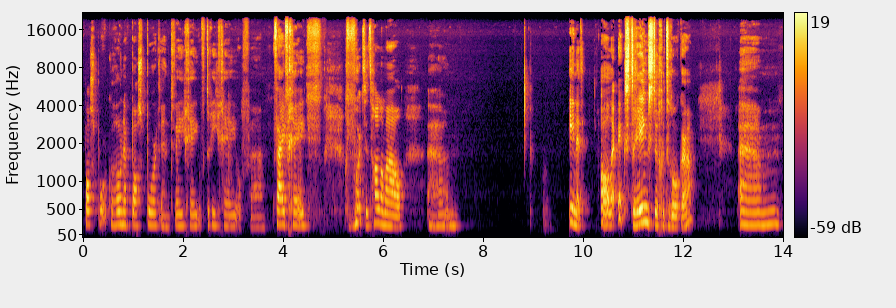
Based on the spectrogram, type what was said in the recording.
paspoort, coronapaspoort en 2G of 3G of uh, eh, 5G, wordt het allemaal um, in het allerextreemste getrokken. Um,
